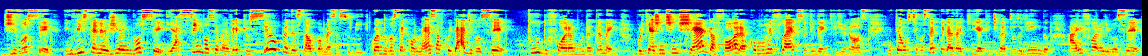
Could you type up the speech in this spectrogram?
de você. Invista energia em você. E assim você vai ver que o seu pedestal começa a subir. Quando você começa a cuidar de você, tudo fora muda também, porque a gente enxerga fora como um reflexo de dentro de nós. Então, se você cuidar daqui e aqui tiver tudo lindo, aí fora de você,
